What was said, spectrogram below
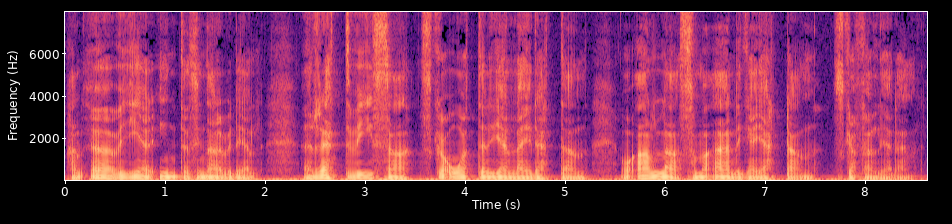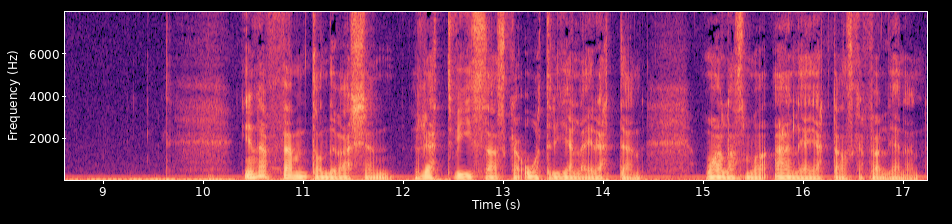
Han överger inte sin arvedel. Rättvisa ska åter gälla i rätten och alla som har ärliga hjärtan ska följa den. I den här femtonde versen, rättvisa ska åter gälla i rätten och alla som har ärliga hjärtan ska följa den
